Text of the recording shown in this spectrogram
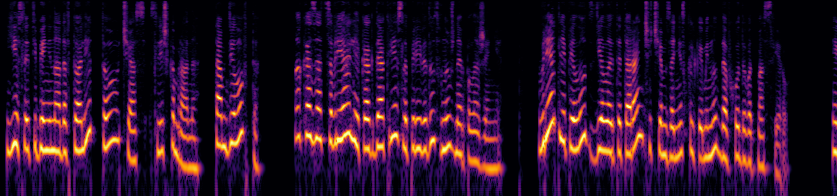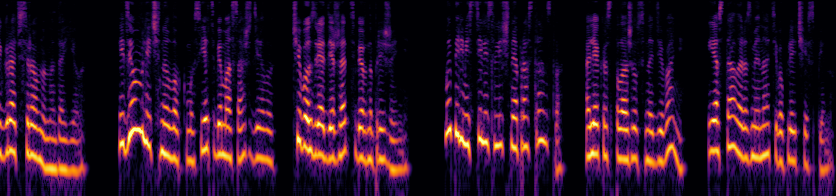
«Если тебе не надо в туалет, то час, слишком рано. Там делов-то. Оказаться в реале, когда кресло переведут в нужное положение. Вряд ли пилот сделает это раньше, чем за несколько минут до входа в атмосферу. Играть все равно надоело. Идем в личный локмус, я тебе массаж сделаю. Чего зря держать себя в напряжении. Мы переместились в личное пространство. Олег расположился на диване, и я стала разминать его плечи и спину.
